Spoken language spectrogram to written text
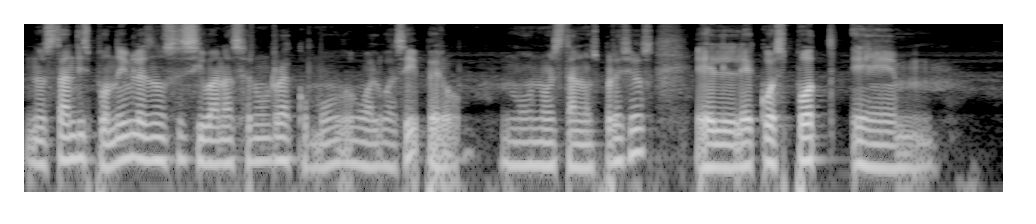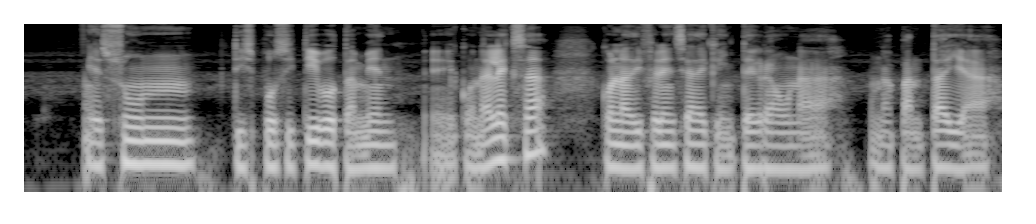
no están disponibles, no sé si van a hacer un reacomodo o algo así, pero no, no están los precios. El Echo Spot em, es un dispositivo también eh, con Alexa, con la diferencia de que integra una, pantalla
